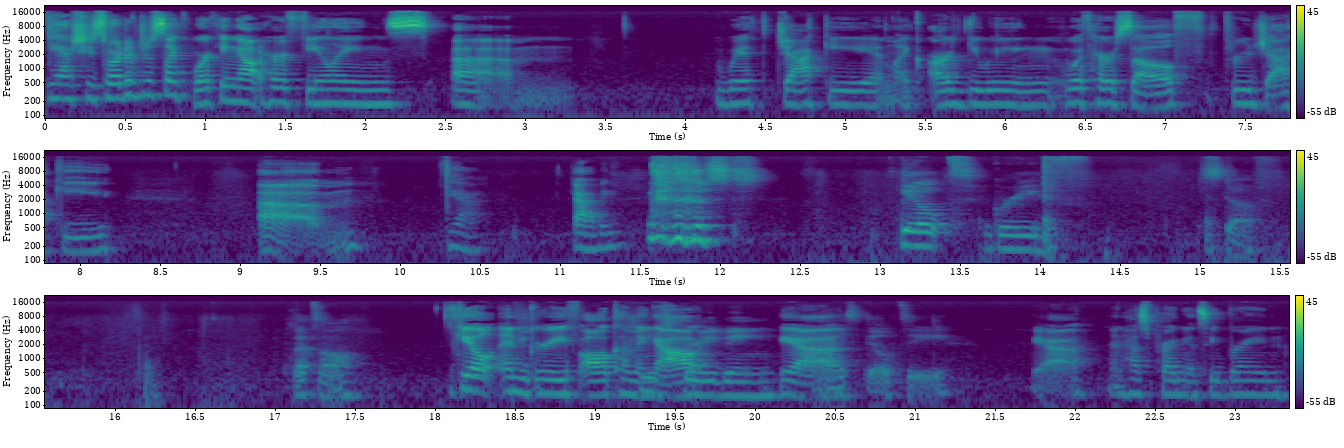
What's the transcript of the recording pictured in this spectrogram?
yeah, she's sort of just like working out her feelings um, with Jackie and like arguing with herself through Jackie. Um, yeah, Abi. Just guilt, grief, stuff. That's all. Guilt and grief all coming She's out. grieving. Yeah. And is guilty. Yeah, and has pregnancy brain.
